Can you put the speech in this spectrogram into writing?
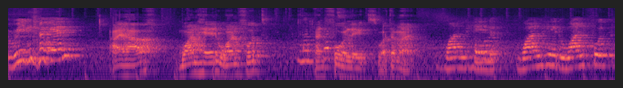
Read it again. I have one head, one foot, One and foot. four legs. What am I? One head, one head, one foot,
